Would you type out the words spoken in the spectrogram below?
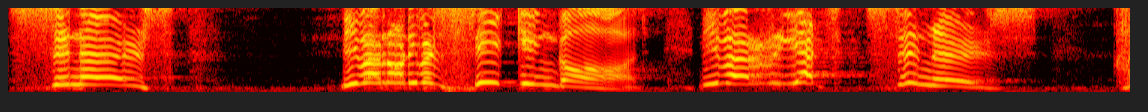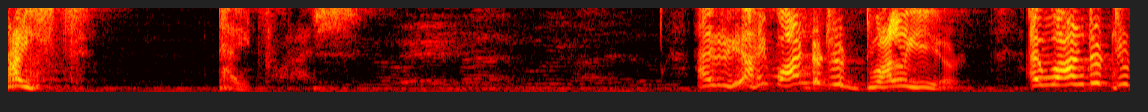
sinners, we were not even seeking God. We were yet sinners. Christ died for us. I, I wanted to dwell here. I wanted to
